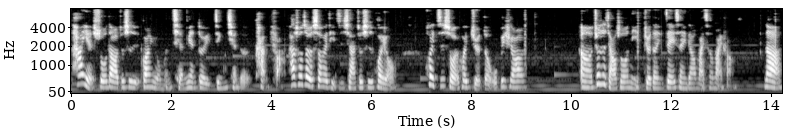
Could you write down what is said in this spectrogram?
他也说到，就是关于我们前面对金钱的看法。他说，这个社会体制下，就是会有会之所以会觉得我必须要。呃，就是假如说你觉得你这一生一定要买车买房，那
